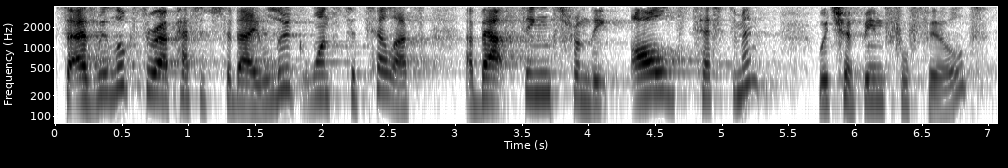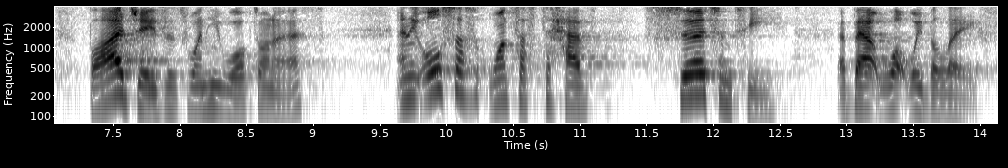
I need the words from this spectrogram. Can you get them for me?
So, as we look through our passage today, Luke wants to tell us about things from the Old Testament which have been fulfilled by Jesus when he walked on earth. And he also wants us to have certainty about what we believe.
